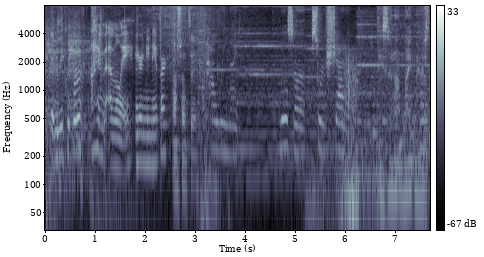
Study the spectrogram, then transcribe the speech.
Emily Cooper? I'm Emily, your new neighbor. Enchanté. Halloween night. Wolves, a sort of shadow. These are not nightmares.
